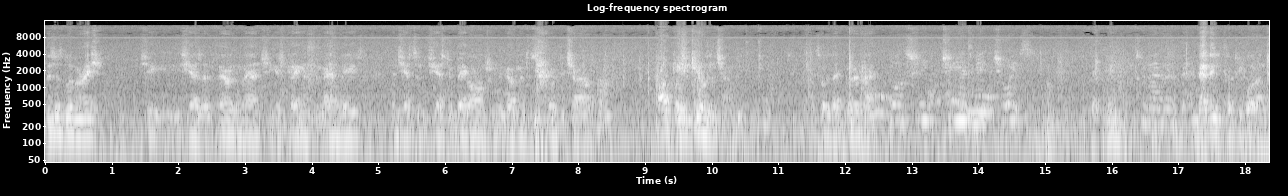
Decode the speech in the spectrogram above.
This is liberation. She, she has an affair with a man, she gets pregnant, the man leaves, and she has to, she has to beg alms from the government to support the child, Or or she kills the child. So is that good or bad? Well, she, she has made the choice That means to have a... That is 34 hours.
